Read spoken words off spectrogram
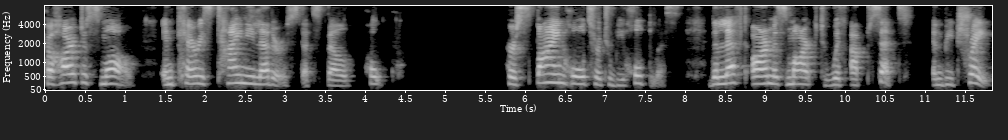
Her heart is small and carries tiny letters that spell hope. Her spine holds her to be hopeless. The left arm is marked with upset and betrayed,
